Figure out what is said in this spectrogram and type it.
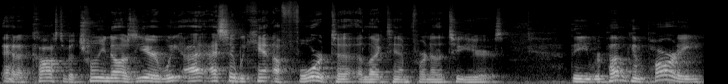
at a cost of a trillion dollars a year. We I, I said we can't afford to elect him for another two years. The Republican Party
